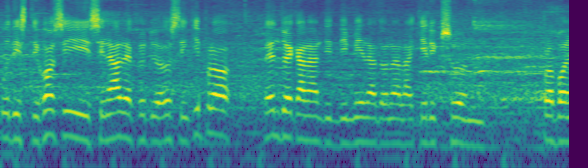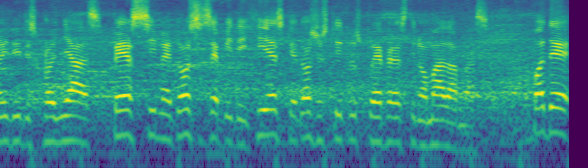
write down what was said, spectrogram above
που δυστυχώς οι συνάδελφοι του εδώ στην Κύπρο δεν του έκαναν την τιμή να τον ανακηρύξουν προπονητή της χρονιάς πέρσι με τόσες επιτυχίες και τόσους τίτλους που έφερε στην ομάδα μας. Οπότε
